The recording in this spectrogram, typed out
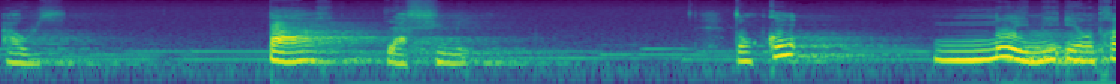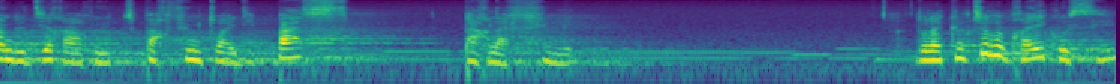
Ah oui, par la fumée. Donc quand Noémie est en train de dire à Ruth, parfume-toi, il dit passe par la fumée. Dans la culture hébraïque aussi,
